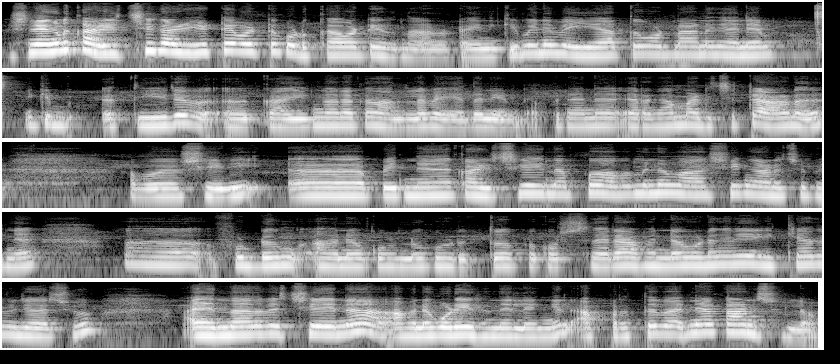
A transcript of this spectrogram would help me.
പക്ഷെ ഞങ്ങൾ കഴിച്ച് കഴിയട്ടെ വിട്ട് കൊടുക്കാവട്ടെ ഇരുന്നാണ് കേട്ടോ. എനിക്ക് പിന്നെ വെയ്യാത്തത് കൊണ്ടാണ് ഞാൻ എനിക്ക് തീരെ കൈയും കാലൊക്കെ നല്ല വേദനയുണ്ട്. അപ്പോൾ ഞാൻ ഇറങ്ങാൻ മടിച്ചിട്ടാണ്. അപ്പോൾ ശരി പിന്നെ കഴിച്ചു കഴിഞ്ഞപ്പോൾ അവൻ പിന്നെ വാശിയും കാണിച്ചു. പിന്നെ ഫുഡും അവനെ കൊണ്ടു കൊടുത്തു. അപ്പോൾ കുറച്ച് നേരം അവന്റെ കൂടെ ഇങ്ങനെ ഇരിക്കാമെന്ന് വിചാരിച്ചു. എന്താണെന്ന് വെച്ച് കഴിഞ്ഞാൽ അവന്റെ കൂടെ ഇരുന്നില്ലെങ്കിൽ അപ്പുറത്ത് ഞാൻ കാണിച്ചല്ലോ.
